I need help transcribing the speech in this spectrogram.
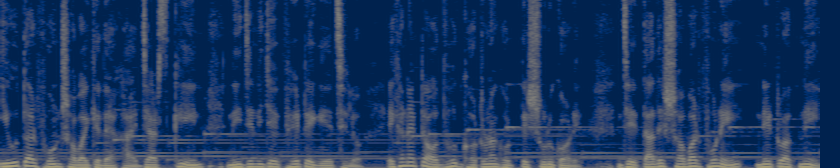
ইউ তার ফোন সবাইকে দেখায়, যার স্ক্রিন নিজে নিজে ফেটে গিয়েছিল। এখানে একটা অদ্ভুত ঘটনা ঘটতে শুরু করে, যে তাদের সবার ফোনেই নেটওয়ার্ক নেই।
